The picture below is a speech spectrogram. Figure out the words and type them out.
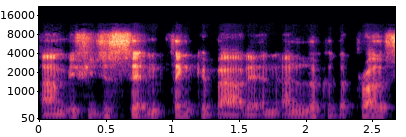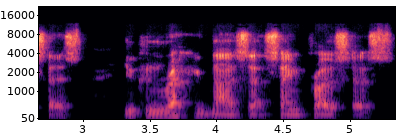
Um, if you just sit and think about it and, and look at the process, you can recognize that same process.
